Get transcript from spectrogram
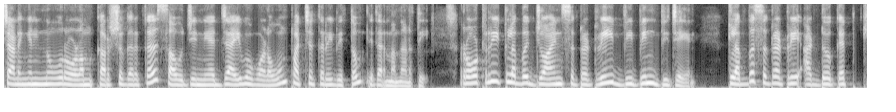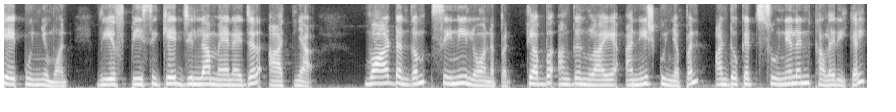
ചടങ്ങിൽ നൂറോളം കർഷകർക്ക് സൗജന്യ ജൈവവളവും പച്ചക്കറി വിത്തും വിതരണം നടത്തി. Rotary club joint secretary Vipin Vijayan. Club secretary advocate K Kunjumon. V F P C K ജില്ലാ മാനേജർ ആജ്ഞ. വാർഡംഗം സിനി ലോനപ്പൻ. ക്ലബ്ബ് അംഗങ്ങളായ Aneesh Kunjappan advocate Sunilan Kalarikkal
